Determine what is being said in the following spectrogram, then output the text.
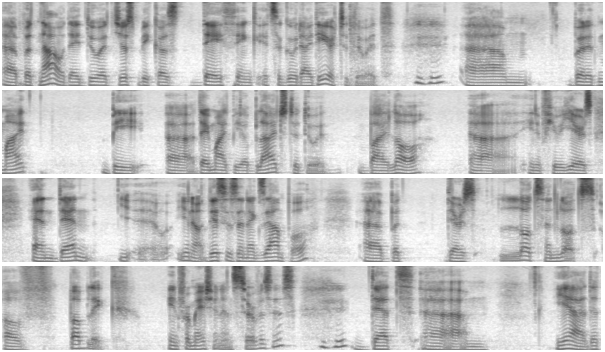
uh, but now they do it just because they think it's a good idea to do it. mhm. Um, but it might be uh, they might be obliged to do it by law uh, in a few years, and then uh, you know this is an example, uh, but there's lots and lots of public information and services Mhm. that um, yeah that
